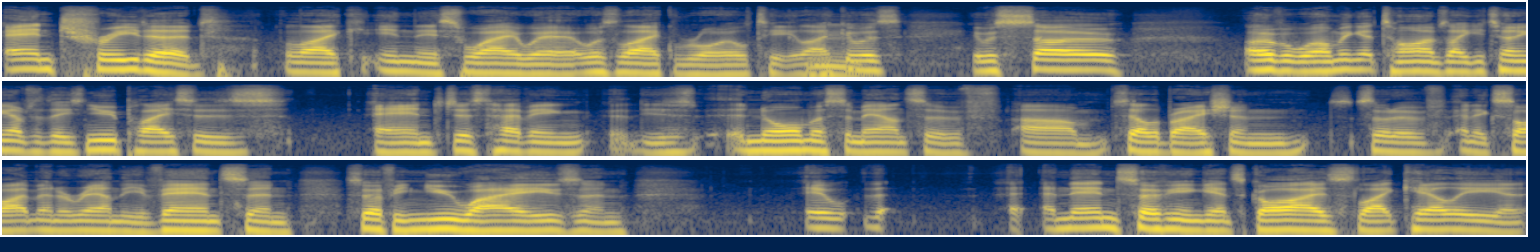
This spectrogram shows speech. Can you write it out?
and treated like in this way where it was like royalty. Like it was, it was so overwhelming at times. Like you're turning up to these new places and just having these enormous amounts of um, celebration, sort of, and excitement around the events and surfing new waves and it. And then surfing against guys like Kelly and,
